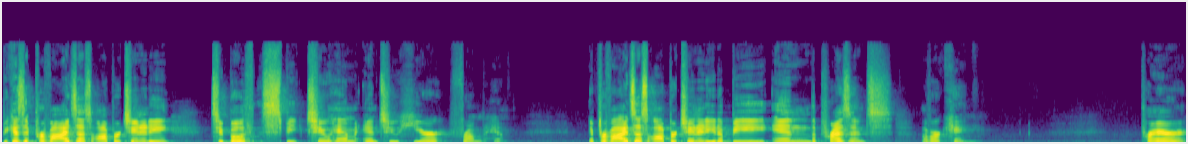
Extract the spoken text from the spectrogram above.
because it provides us opportunity to both speak to Him and to hear from Him. It provides us opportunity to be in the presence of our King. Prayer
